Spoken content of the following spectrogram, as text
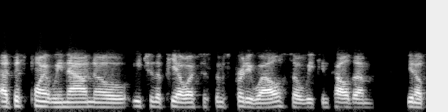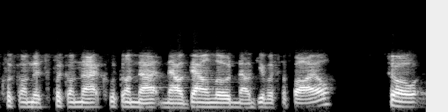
at this point, we now know each of the POS systems pretty well. So we can tell them, you know, click on this, click on that, click on that, now download, now give us a file. So,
